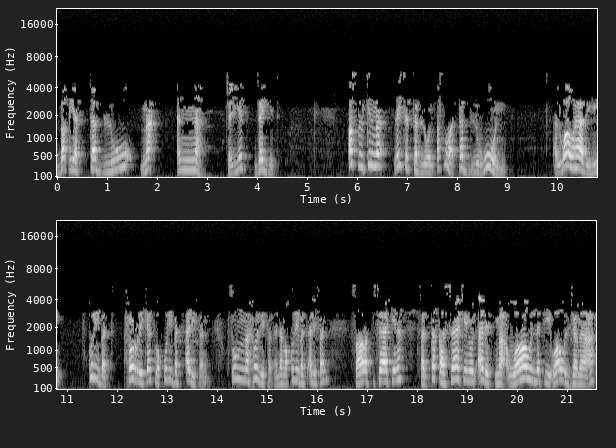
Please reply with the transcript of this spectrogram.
بقيت تبلو مع النه جيد؟ جيد. أصل الكلمة ليست تبلون أصلها تبلوون الواو هذه قلبت حركت وقلبت ألفا. ثم حذفت. عندما قلبت ألفا صارت ساكنة فالتقى ساكن الألف مع واو التي واو الجماعة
